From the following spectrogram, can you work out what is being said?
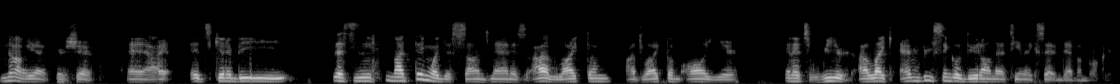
No, yeah, for sure. And I, it's going to be this is my thing with the Suns, man. Is I like them. I've liked them all year and it's weird. I like every single dude on that team except Devin Booker.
